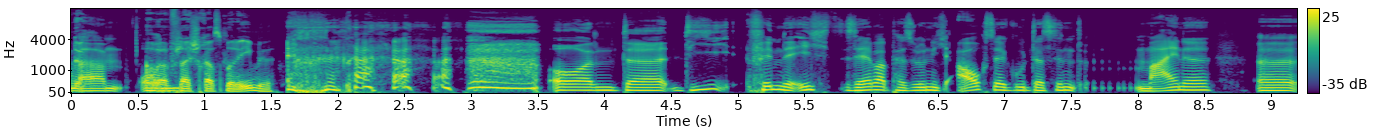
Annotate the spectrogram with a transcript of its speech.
Ja, ähm, aber vielleicht schreibst du mal eine E-Mail. und äh, die finde ich selber persönlich auch sehr gut. Das sind meine äh,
